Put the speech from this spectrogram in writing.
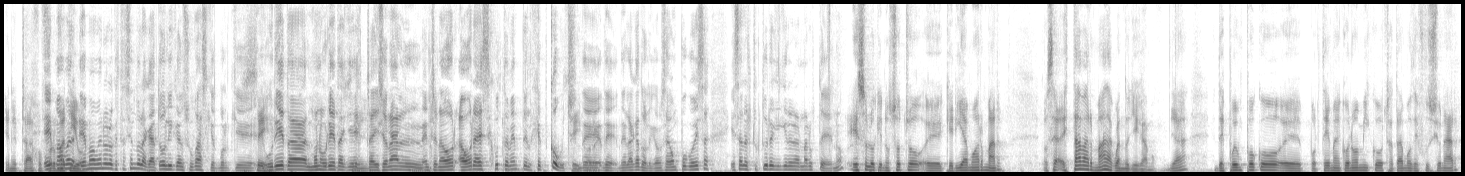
en el trabajo formativo. es más o menos lo que está haciendo la Católica en su básquet, porque Ureta, el mono Ureta, que es tradicional mm. entrenador, ahora es justamente el head coach de, la Católica. O sea, un poco esa, esa es la estructura que quieren armar ustedes, ¿no? Eso es lo que nosotros eh, queríamos armar. O sea, estaba armada cuando llegamos, ¿ya? Después un poco, eh, por tema económico, tratamos de fusionar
